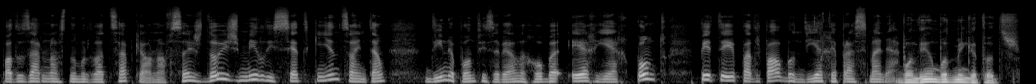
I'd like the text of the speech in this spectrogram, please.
pode usar o nosso número de WhatsApp, que é o 96 2007 500, ou então dina.isabela.rr.pt. Padre Paulo, bom dia, até para a semana. Bom dia, um bom domingo a todos.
